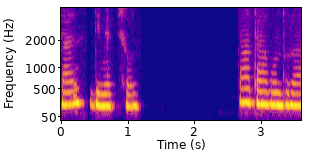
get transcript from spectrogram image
ঝাল ডিমের ঝোল। টাটা বন্ধুরা।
